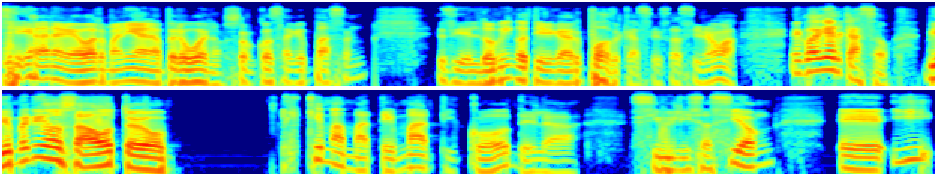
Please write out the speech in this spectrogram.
Tenía ganas de grabar mañana, pero bueno, son cosas que pasan. Es decir, el domingo tiene que haber podcast, es así nomás. En cualquier caso, bienvenidos a otro esquema matemático de la civilización. Eh, y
